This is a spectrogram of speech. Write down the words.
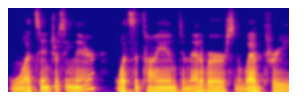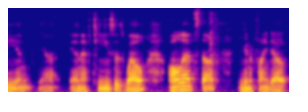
What's interesting there? What's the tie in to metaverse and Web3 and yeah, NFTs as well? All that stuff, you're going to find out.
